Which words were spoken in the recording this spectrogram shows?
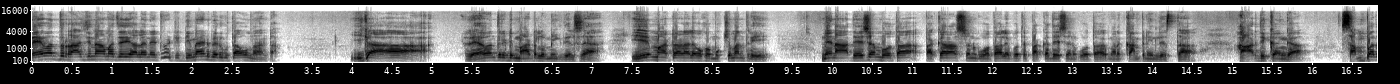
రేవంత్ రాజీనామా చేయాలనేటువంటి డిమాండ్ పెరుగుతూ ఉన్నదంట ఇక రేవంత్ రెడ్డి మాటలు మీకు తెలుసా? ఏం మాట్లాడాలి ఒక ముఖ్యమంత్రి? నేను ఆ దేశం పోతా పక్క రాష్ట్రానికి పోతా లేకపోతే పక్క దేశానికి పోతా మన కంపెనీలు ఇస్తా ఆర్థికంగా సంపద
